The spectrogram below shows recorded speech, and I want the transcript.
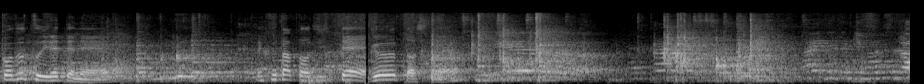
個ずつ入れてね。で蓋閉じてグーッとして。はい出てきました。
